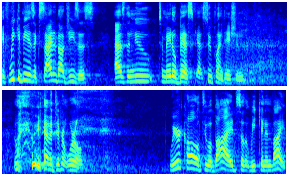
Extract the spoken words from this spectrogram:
if we could be as excited about Jesus as the new tomato bisque at Soup Plantation, we'd have a different world. We're called to abide so that we can invite.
